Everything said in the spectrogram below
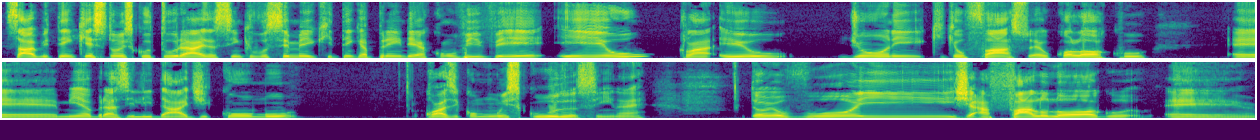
Sabe, tem questões culturais assim que você meio que tem que aprender a conviver. Eu, claro, eu, Johnny, o que, que eu faço? Eu coloco é, minha brasilidade como quase como um escudo, assim, né? Então eu vou e já falo logo é,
